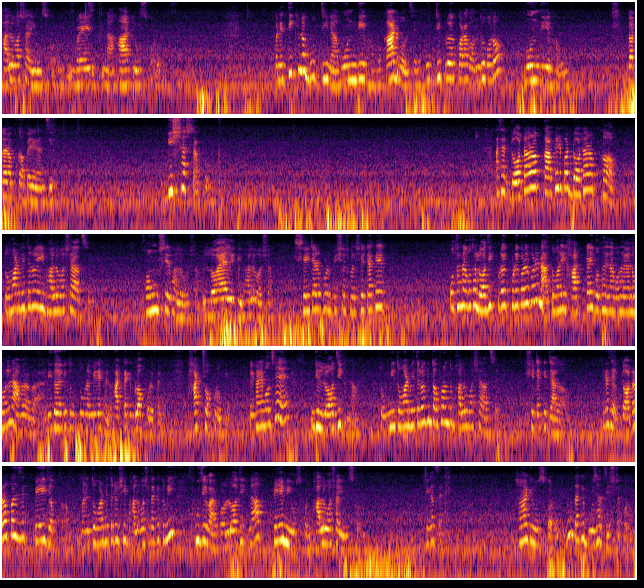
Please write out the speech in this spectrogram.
ভালোবাসা ইউজ করো ব্রেন না হার্ট ইউজ করো। মানে তীক্ষ্ণ বুদ্ধি না, মন দিয়ে ভাবো। কার্ড বলছে, বুদ্ধি প্রয়োগ করা বন্ধ করো, মন দিয়ে ভাবো। ডটার অফ কাপের এনার্জি বিশ্বাস রাখো। আচ্ছা ডটার অফ কাপের পর ডটার অফ কাপ তোমার ভিতরেও এই ভালোবাসা আছে। হংসের ভালোবাসা লয়ালিটি ভালোবাসা, সেইটার উপর বিশ্বাস মানে সেটাকে কোথাও না কোথাও লজিক প্রয়োগ করে করে করে না তোমার এই হার্টটাই কোথায় না কোথায় যেন বলে না, আমরা, হৃদয়কে তুমি তোমরা মেরে ফেলো হার্টটাকে ব্লক করে ফেলো। হার্ট চক্রকে, তো এখানে বলছে যে লজিক না। তুমি তোমার ভেতরেও কিন্তু অফরন্ত ভালোবাসা আছে, সেটাকে জাগাও। ঠিক আছে? Daughter of is a page of মানে তোমার ভেতরেও সেই ভালোবাসাটাকে তুমি খুঁজে বার করো। লজিক না, প্রেম ইউজ করো, ভালোবাসা ইউজ করো। ঠিক আছে? হার্ট ইউজ করো এবং তাকে বোঝার চেষ্টা করো।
